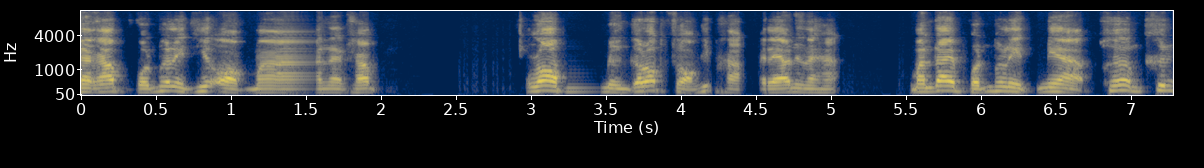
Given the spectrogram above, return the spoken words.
นะครับ ผลผลิตที่ออกมานะครับ รอบหนึ่งกับรอบสองที่ผ่านไปแล้วเนี่ยนะฮะมันได้ผลผลิตเนี่ยเพิ่มขึ้น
